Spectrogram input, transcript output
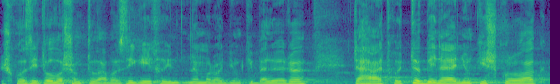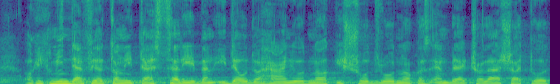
És akkor azért olvasom tovább az igét, hogy nem maradjunk ki belőle. Tehát, hogy többé ne legyünk kiskorúak, akik mindenféle tanítás szelében ide-oda hányodnak és sodródnak az emberek csalásától,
